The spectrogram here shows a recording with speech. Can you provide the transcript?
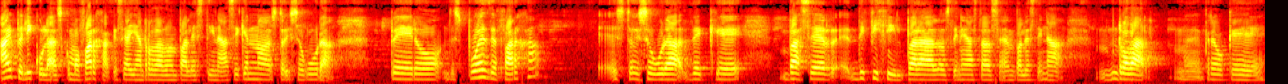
hay películas como Farja que se hayan rodado en Palestina, así que no estoy segura. Pero después de Farja, estoy segura de que va a ser difícil para los cineastas en Palestina rodar. Eh, creo que.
